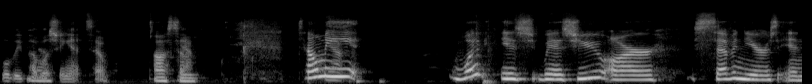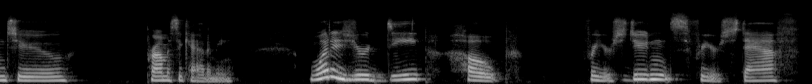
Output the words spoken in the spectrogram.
we'll be Yeah. publishing it. So Awesome. Yeah. Tell me, yeah. what is, as you are seven years into Promise Academy, what is your deep hope for your mm-hmm. students, for your staff,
